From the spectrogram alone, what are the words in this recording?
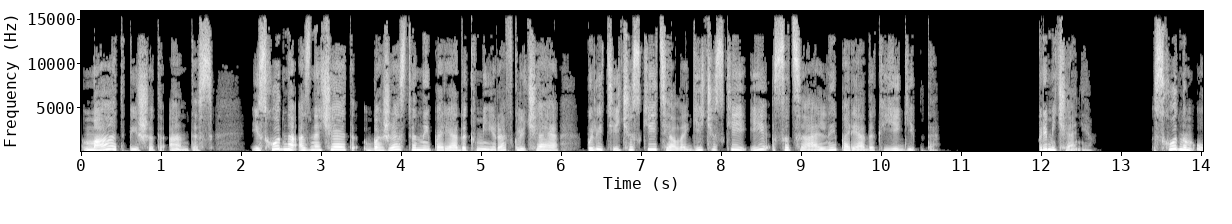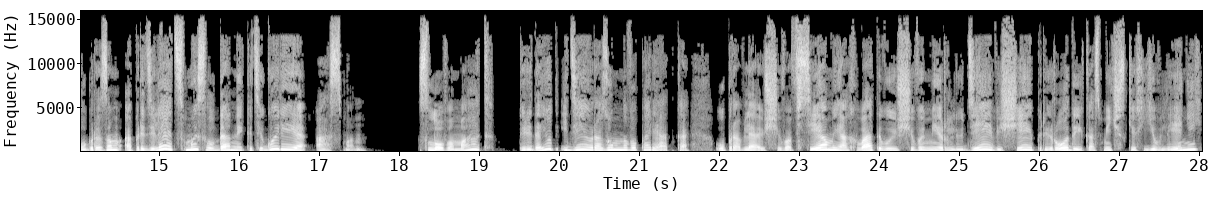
Маат пишет Антес, исходно означает божественный порядок мира, включая политический, теологический и социальный порядок Египта. Примечание. Сходным образом определяет смысл данной категории Асман. Слово мат передает идею разумного порядка, управляющего всем и охватывающего мир людей, вещей, природы и космических явлений,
